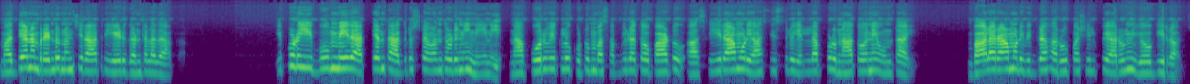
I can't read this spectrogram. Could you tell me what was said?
మధ్యాహ్నం రెండు నుంచి రాత్రి ఏడు గంటల దాకా. ఇప్పుడు ఈ భూమి మీద అత్యంత అదృష్టవంతుడిని నేనే. నా పూర్వీకులు కుటుంబ సభ్యులతో పాటు ఆ శ్రీరాముడి ఆశీస్సులు ఎల్లప్పుడూ నాతోనే ఉంటాయి. బాలరాముడి విగ్రహ రూపశిల్పి అరుణ్ యోగిరాజ్.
